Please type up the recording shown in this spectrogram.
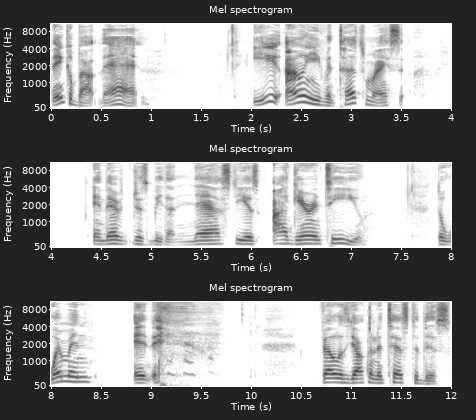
think about that. Ew, I don't even touch myself. And they'll just be the nastiest. I guarantee you, the women and fellas, y'all can attest to this.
